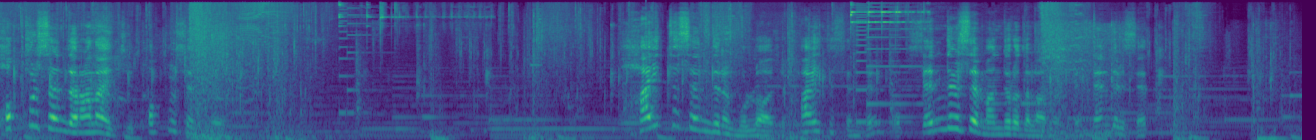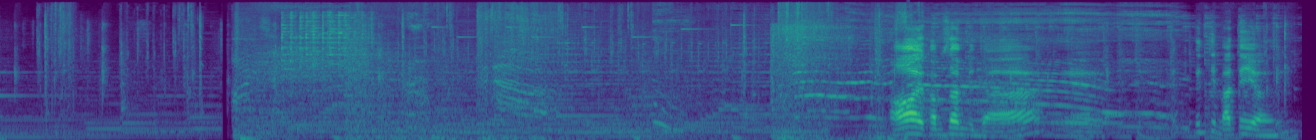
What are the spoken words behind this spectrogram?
퍼플 샌들 하나 있지 퍼플 샌들. 화이트 샌들은 뭘로 하지? 화이트 샌들? 뭐 샌들 셋 만들어 달라는데 샌들 셋. 아 감사합니다. 예. 팬티 마대연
